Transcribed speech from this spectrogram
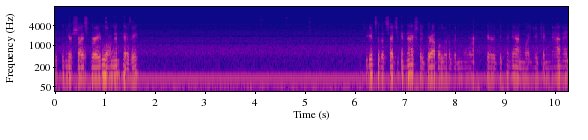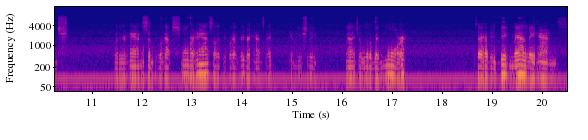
Keeping your sides very long and heavy. If you get to the sides, you can actually grab a little bit more here, depending on what you can manage with your hands. Some people have smaller hands, other people have bigger hands. I can usually manage a little bit more because I have these big manly hands.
